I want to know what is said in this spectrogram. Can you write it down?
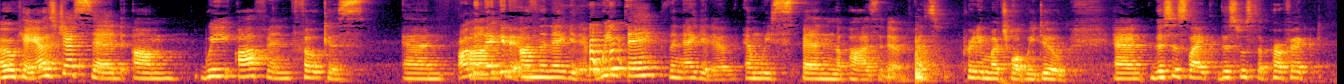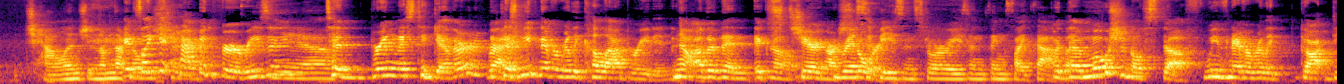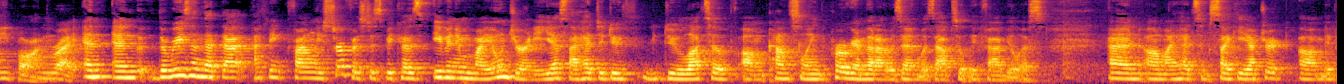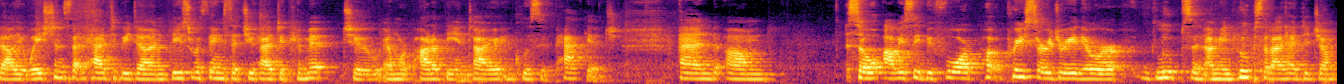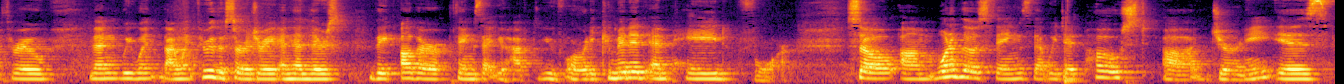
okay, as Jess said, um, we often focus and on the negative. On the negative. we bank the negative and we spend the positive. That's pretty much what we do. And this is like, this was the perfect challenge and I'm not It's really like sure. it happened for a reason yeah. to bring this together because right. we've never really collaborated no. other than no. sharing our recipes stories. and stories and things like that. But, but, the emotional stuff we've never really got deep on. Right. And and the reason that that I think finally surfaced is because even in my own journey, yes, I had to do do lots of um, counseling. The program that I was in was absolutely fabulous and um, I had some psychiatric um, evaluations that had to be done. These were things that you had to commit to and were part of the entire inclusive package. And um, so obviously before pre-surgery, there were loops and I mean hoops that I had to jump through. Then we went, I went through the surgery and then there's the other things that you have, you've already committed and paid for. So um, one of those things that we did post uh, journey is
